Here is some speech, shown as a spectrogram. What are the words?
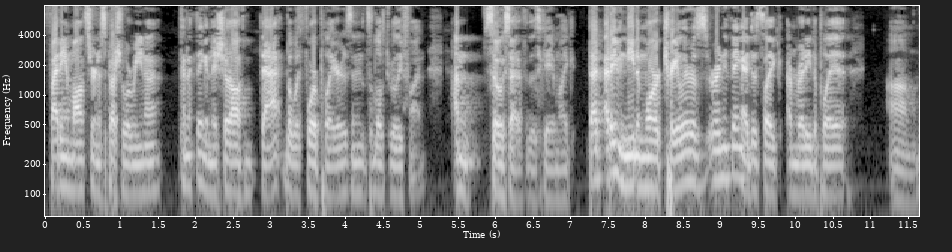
fighting a monster in a special arena kind of thing, and they showed off that, but with four players, and it looked really fun. I'm so excited for this game. Like that, I didn't even need more trailers or anything. I just like I'm ready to play it. Um,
